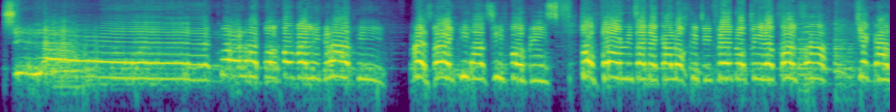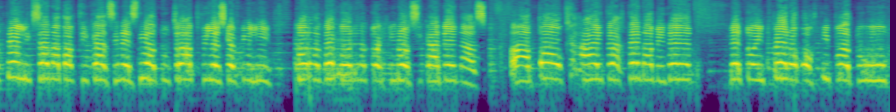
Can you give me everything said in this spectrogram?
Σιλέ! Γκολ από το Βελιγράδι! Μέσα εκεί να Το φάουλ ήταν καλοχτυπημένο, πήρε φάλσα και κατέληξε αναπαυτικά στην αιστεία του τραπ, φίλες και φίλοι. Τώρα δεν μπορεί να το ακυρώσει κανένας. Πάω Άιντραχτ 1-0 με το υπέροχο χτύπημα του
